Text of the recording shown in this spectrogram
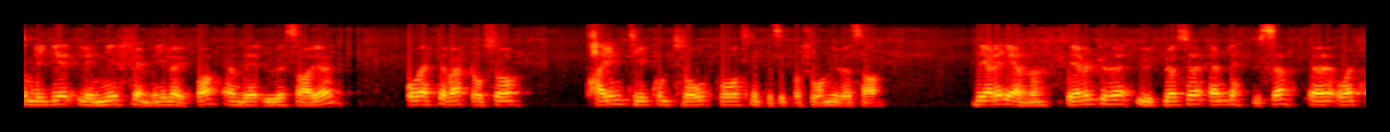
som ligger lenger fremme i løypa enn det USA gjør. Og etter hvert også tegn til kontroll på smittesituasjonen i USA. Det er det ene. Det vil kunne utløse en lettelse eh, og et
